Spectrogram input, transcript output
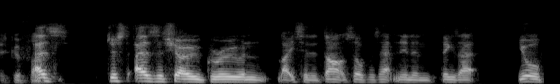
was good fun. as just as the show grew and like you said, the dance off was happening and things like your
